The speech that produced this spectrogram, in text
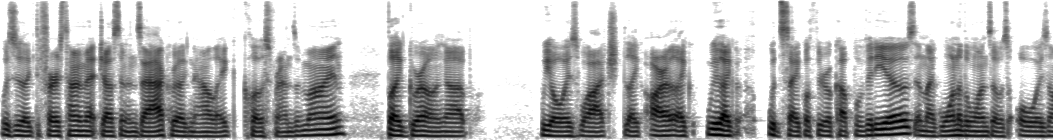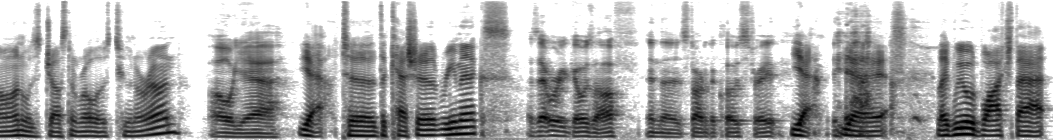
was like the first time I met Justin and Zach. We're like now like close friends of mine. But like growing up, we always watched like our like we like would cycle through a couple videos and like one of the ones that was always on was Justin Rolo's tuna run. Oh yeah. Yeah, to the Kesha remix. Is that where he goes off in the start of the close straight? Yeah, yeah, yeah. yeah. Like we would watch that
